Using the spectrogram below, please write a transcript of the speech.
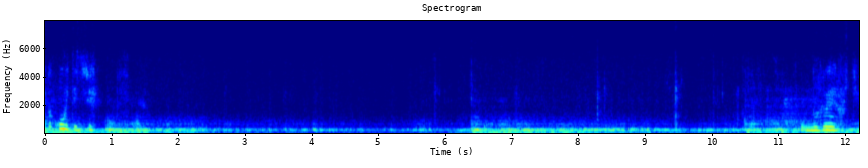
Атакуйте ці. Нарешті.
